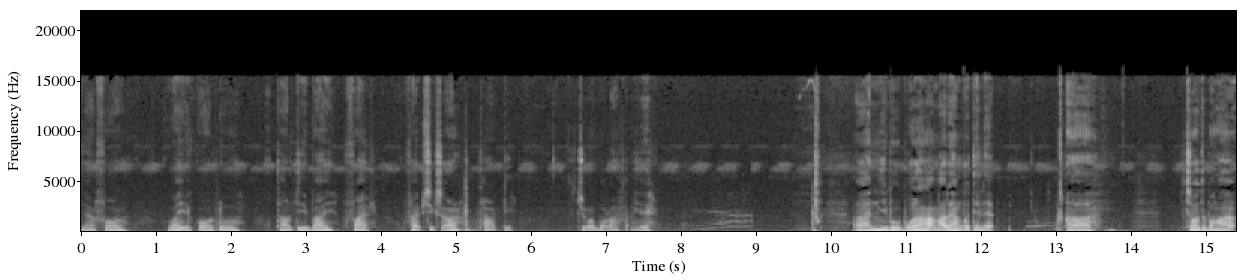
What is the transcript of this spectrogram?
therefore y equal to 30 by 5 5 6 are 30 chu a bola khan hi ni bu bola nga nga re ham ka tele. Ah, cho chawt banga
